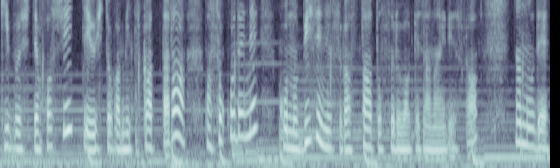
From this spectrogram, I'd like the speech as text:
てギブしてほしいっていう人が見つかったら、まあ、そこでねこのビジネスがスタートするわけじゃないですか。なので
